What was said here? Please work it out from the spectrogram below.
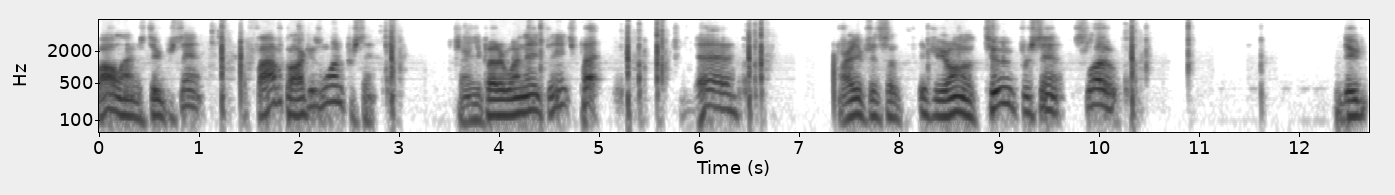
fall line is two percent. Five o'clock is one percent. Turn your putter one eighth inch putt. Yeah. All right. If it's a if you're on a two percent slope, do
